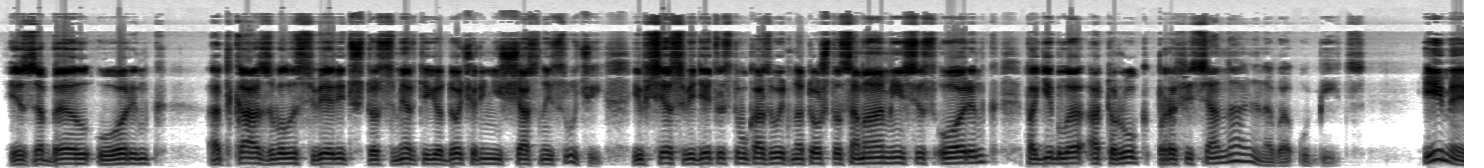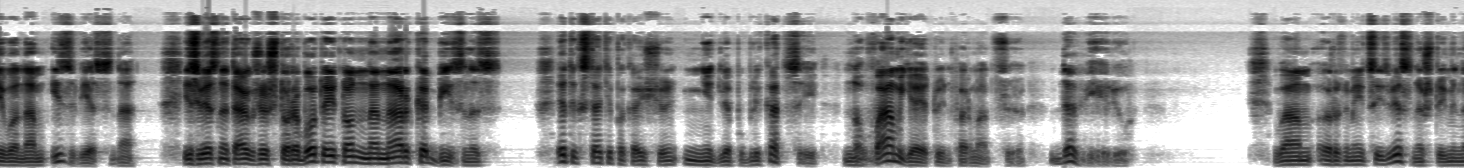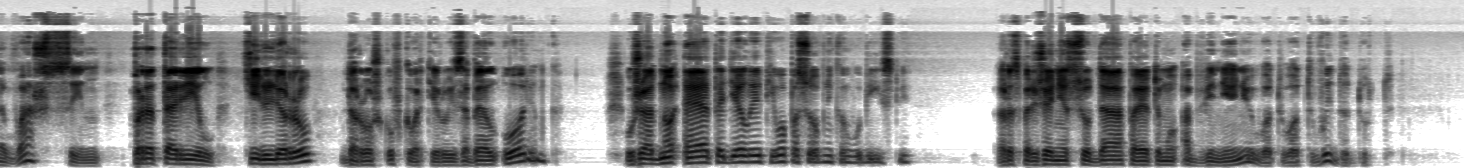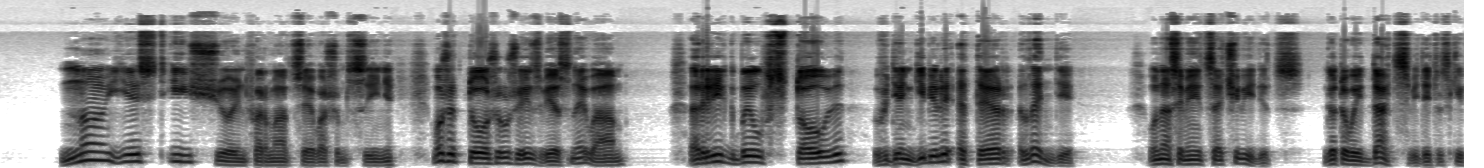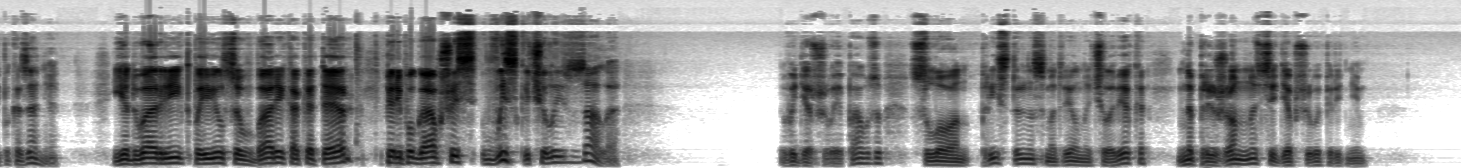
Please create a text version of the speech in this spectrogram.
Изабел Уоринг отказывалась верить, что смерть ее дочери — несчастный случай, и все свидетельства указывают на то, что сама миссис Уоринг погибла от рук профессионального убийцы. Имя его нам известно — Известно также, что работает он на наркобизнес. Это, кстати, пока еще не для публикации, но вам я эту информацию доверю. Вам, разумеется, известно, что именно ваш сын протарил киллеру дорожку в квартиру Изабел Уоринг. Уже одно это делает его пособником в убийстве. Распоряжение суда по этому обвинению вот-вот выдадут. Но есть и еще информация о вашем сыне, может, тоже уже известная вам. Рик был в Стоуве в день гибели Этер Лэнди. У нас имеется очевидец, готовый дать свидетельские показания. Едва Рик появился в баре, как Этер, перепугавшись, выскочила из зала. Выдерживая паузу, Слоан пристально смотрел на человека, напряженно сидевшего перед ним.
